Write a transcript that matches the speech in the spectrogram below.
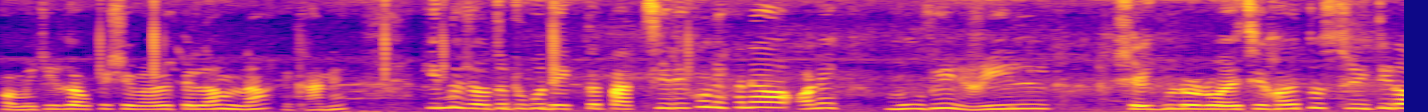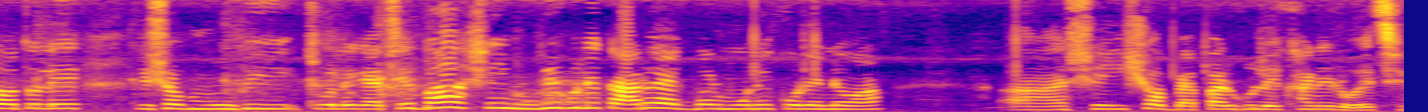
কমিটির কাউকে সেভাবে পেলাম না এখানে। কিন্তু যতটুকু দেখতে পাচ্ছি দেখুন এখানে অনেক মুভি রিল সেগুলো রয়েছে। হয়তো স্মৃতির অতলে যেসব মুভি চলে গেছে বা সেই মুভিগুলিকে আরও একবার মনে করে নেওয়া সেই সব ব্যাপারগুলো এখানে রয়েছে।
